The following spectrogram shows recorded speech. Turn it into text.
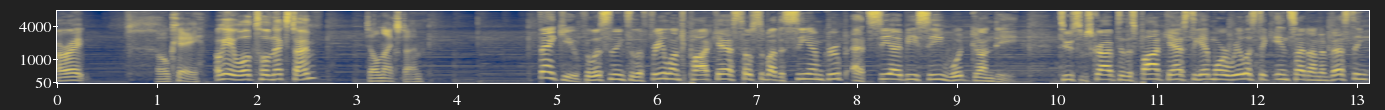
All right. Okay. Okay, well, till next time. Till next time. Thank you for listening to the Free Lunch Podcast hosted by the CM Group at CIBC Wood Gundy. To subscribe to this podcast to get more realistic insight on investing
